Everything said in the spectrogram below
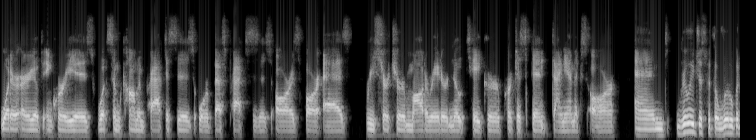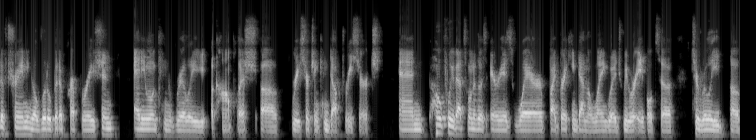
what our area of inquiry is, what some common practices or best practices are as far as researcher, moderator, note taker, participant dynamics are. And really, just with a little bit of training, a little bit of preparation, anyone can really accomplish uh, research and conduct research. And hopefully, that's one of those areas where, by breaking down the language, we were able to to really uh,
